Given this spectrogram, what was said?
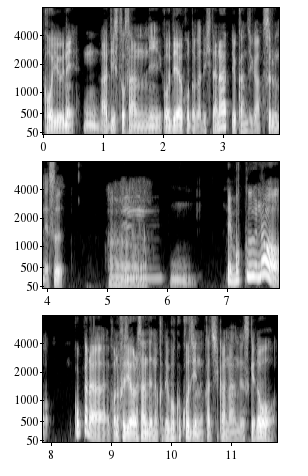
こういうね、うんアーティストさんにこう出会うことができたなっていう感じがするんです。う。うんん。うん。で、僕の、こっからこの藤原さんじゃなくて僕個人の価値観なんですけど、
